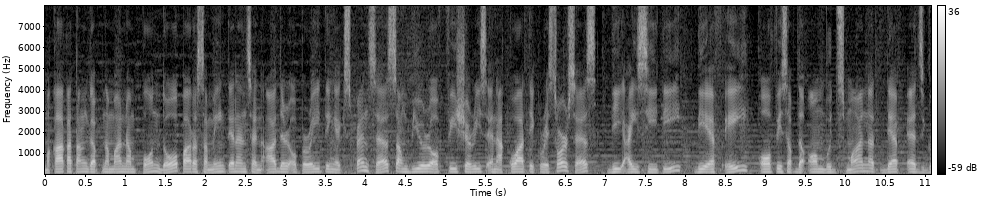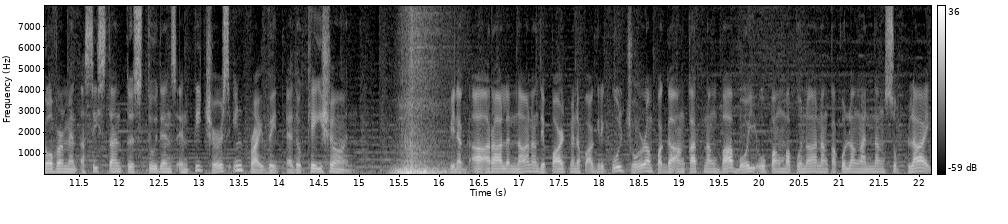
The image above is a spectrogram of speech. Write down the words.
Makakatanggap naman ng pondo para sa maintenance and other operating expenses ang Bureau of Fisheries and Aquatic Resources, DICT, DFA, Office of the Ombudsman at DepEd's Government Assistant to Students and Teachers in Private Education. Pinag-aaralan na ng Department of Agriculture ang pag-aangkat ng baboy upang mapuna ng kakulangan ng supply.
